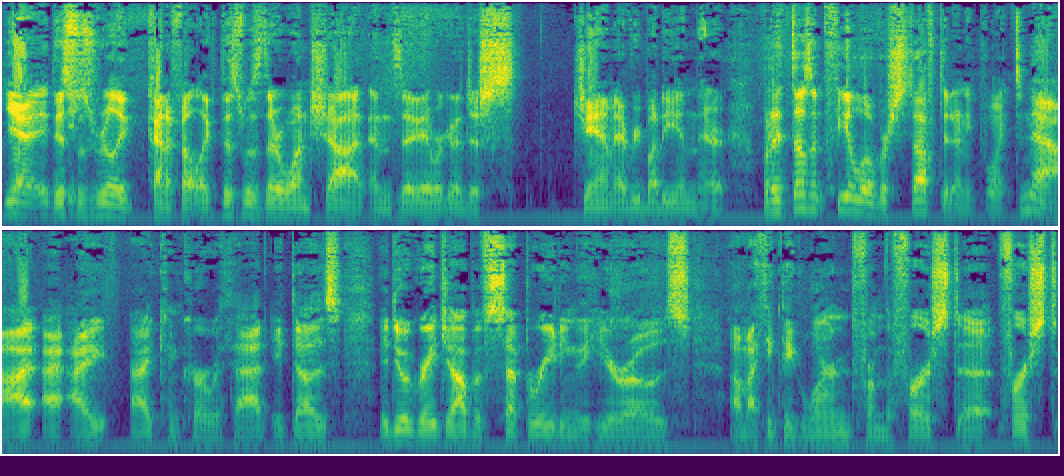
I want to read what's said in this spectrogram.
Yeah, it, this it- was really kind of felt like this was their one shot, and they they were going to just jam everybody in there. But it doesn't feel overstuffed at any point to. No, I, I I concur with that. It does. They do a great job of separating the heroes. Um, I think they learned from the first uh, first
